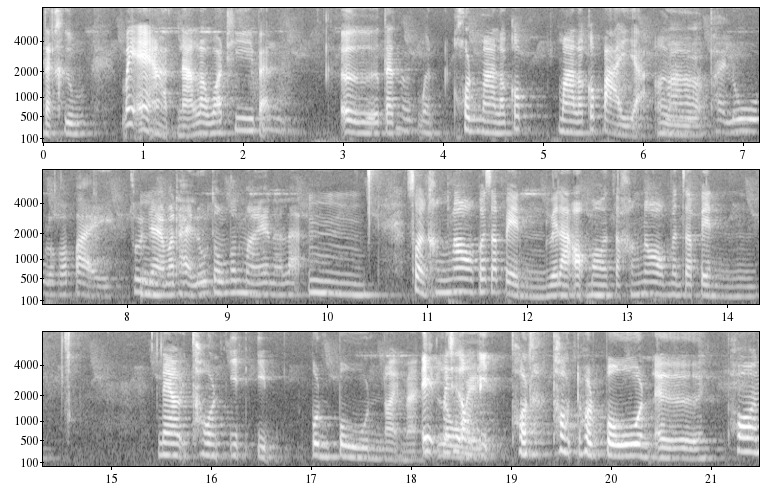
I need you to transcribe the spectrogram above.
แต่คือ ไม่แออัดนะ เราว่าที่แบบ เออ แต่เหมือนคนมาแล้วก็ มาแล้วก็ไปอะเอมาอแบบถ่ายรูปแล้วก็ไป ส่วนใหญ่มาถ่ายรูปตรงต้นไม้อันนั้นแหละ อืม ส่วนข้างนอกก็จะเป็นเวลาออกมองจากข้างนอกมันจะเป็น แนวโทนอิดอิดปูนปูนๆหน่อยไหมเอ๊ะไม่ใช่โทนอิดโทนโทนโทนปูน เออ โทน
